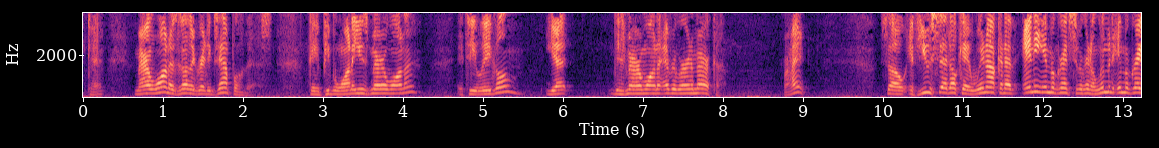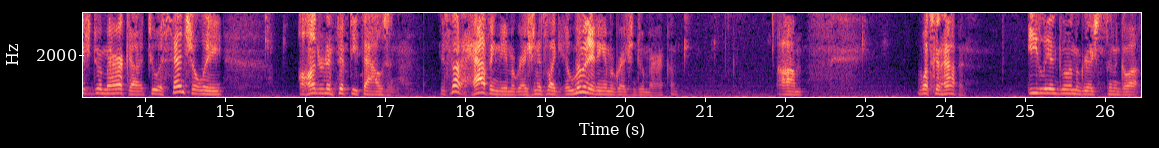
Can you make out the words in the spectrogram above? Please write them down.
Okay. Marijuana is another great example of this. Okay, people want to use marijuana. It's illegal, yet there's marijuana everywhere in America, right? So if you said, okay, we're not going to have any immigrants, so we're going to limit immigration to America to essentially 150,000. It's not halving the immigration; it's like eliminating immigration to America. Um, what's going to happen? Illegal immigration is going to go up.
